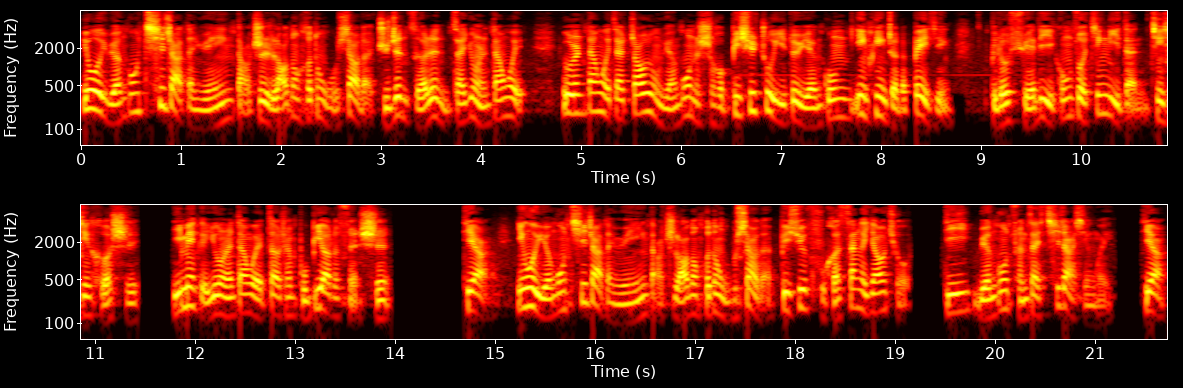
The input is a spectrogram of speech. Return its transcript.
因为员工欺诈等原因导致劳动合同无效的，举证责任在用人单位。用人单位在招用员工的时候，必须注意对员工应聘者的背景，比如学历、工作经历等进行核实，以免给用人单位造成不必要的损失。第二，因为员工欺诈等原因导致劳动合同无效的，必须符合三个要求：第一，员工存在欺诈行为；第二，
